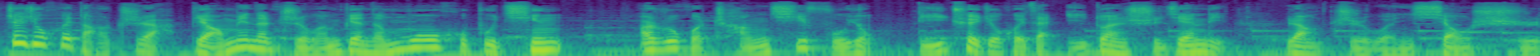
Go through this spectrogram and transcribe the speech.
这就会导致啊，表面的指纹变得模糊不清。而如果长期服用，的确就会在一段时间里让指纹消失。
